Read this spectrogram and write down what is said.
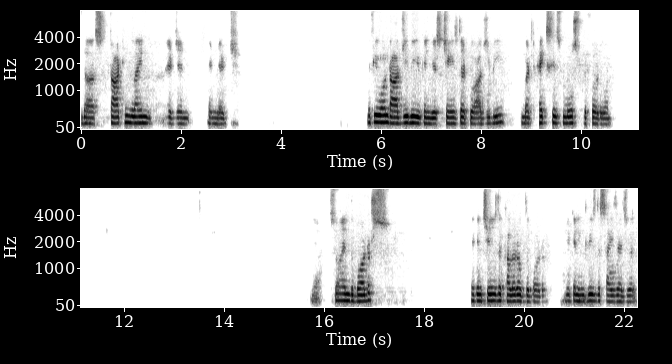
The starting line edge and end edge. If you want rgb you can just change that to rgb but hex is most preferred one yeah. So and the borders you can change the color of the border. You can increase the size as well.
